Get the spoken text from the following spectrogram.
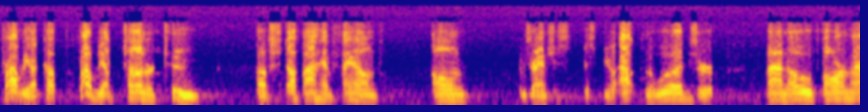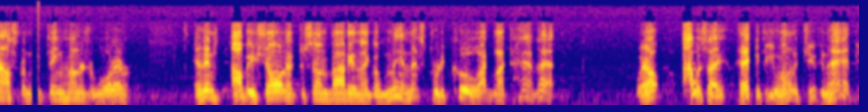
probably a cup, probably a ton or two of stuff I have found on those ranches. Just you know, out in the woods or by an old farmhouse from the 1800s or whatever. And then I'll be showing it to somebody, and they go, "Man, that's pretty cool. I'd like to have that." Well, I would say, heck, if you want it, you can have it.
